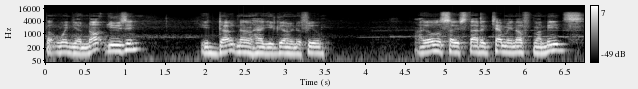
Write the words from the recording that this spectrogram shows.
But when you're not using, you don't know how you're going to feel. I also started coming off my meds.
